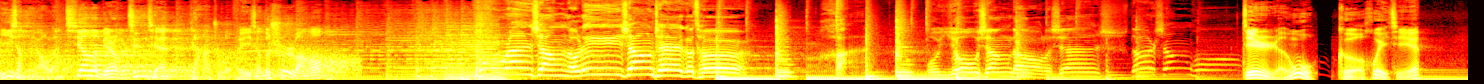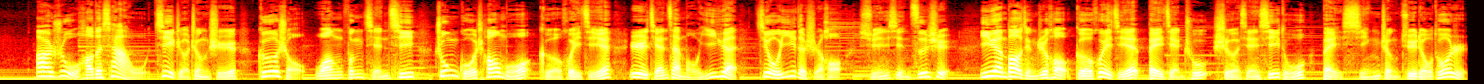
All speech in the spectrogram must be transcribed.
理想的摇篮，千万别让金钱压住了飞翔的翅膀哦。突然想到理想这个词儿，嗨，我又想到了现实的生活。今日人物：葛慧杰。二十五号的下午，记者证实，歌手汪峰前妻中国超模葛慧杰日前在某医院就医的时候寻衅滋事，医院报警之后，葛慧杰被检出涉嫌吸毒，被行政拘留多日。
